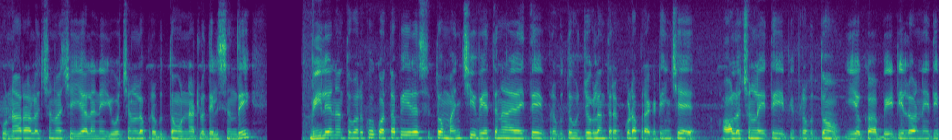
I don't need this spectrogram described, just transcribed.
పునరాలోచన చేయాలనే యోచనలో ప్రభుత్వం ఉన్నట్లు తెలిసింది. వీలైనంత వరకు కొత్త పీరియస్తో మంచి వేతన అయితే ప్రభుత్వ ఉద్యోగులందరికి కూడా ప్రకటించే ఆలోచనలు అయితే ఏపీ ప్రభుత్వం ఈ యొక్క భేటీలో అనేది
